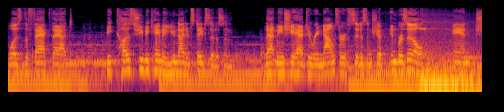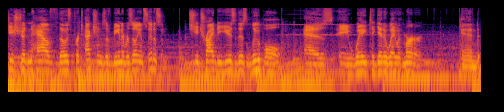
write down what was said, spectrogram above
was the fact that because she became a United States citizen, that means she had to renounce her citizenship in Brazil, and she shouldn't have those protections of being a Brazilian citizen. She tried to use this loophole as a way to get away with murder. And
